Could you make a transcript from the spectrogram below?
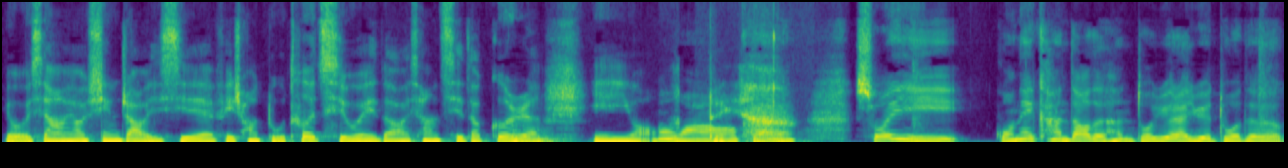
有想要寻找一些非常独特气味的香气的个人也有。哦，哇，OK，所以。国内看到的很多越来越多的，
